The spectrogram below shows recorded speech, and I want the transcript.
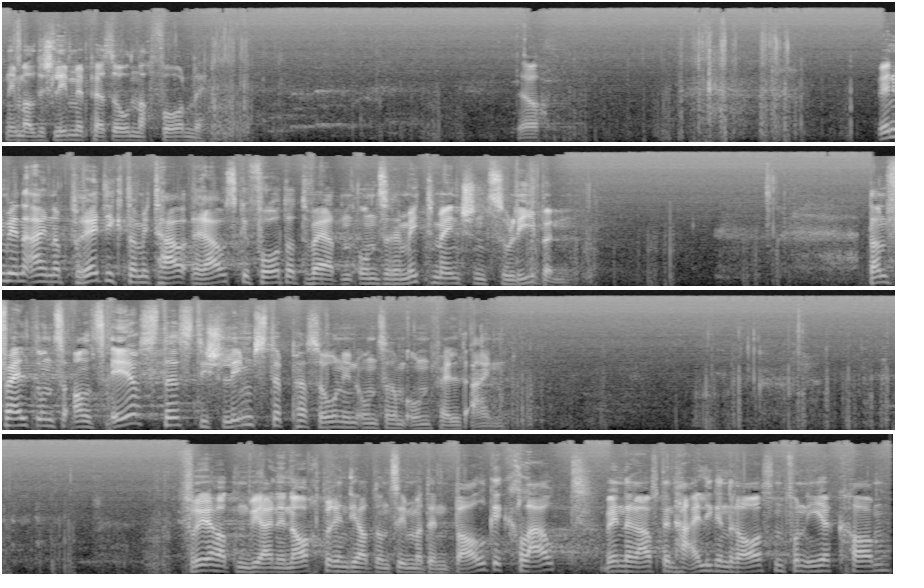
Ich nehme mal die schlimme Person nach vorne. So. Wenn wir in einer Predigt damit herausgefordert werden, unsere Mitmenschen zu lieben, dann fällt uns als erstes die schlimmste Person in unserem Umfeld ein. Früher hatten wir eine Nachbarin, die hat uns immer den Ball geklaut, wenn er auf den heiligen Rasen von ihr kam.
